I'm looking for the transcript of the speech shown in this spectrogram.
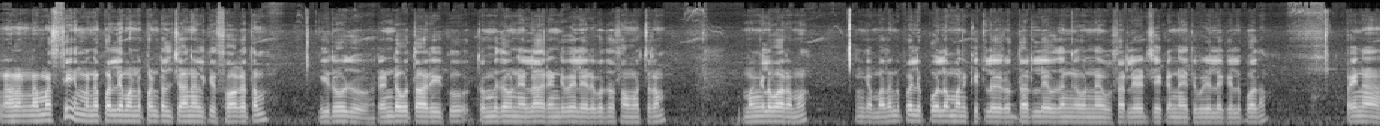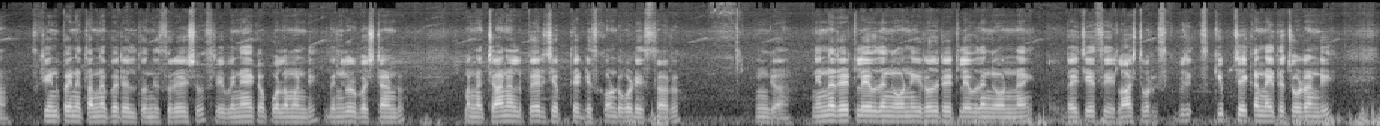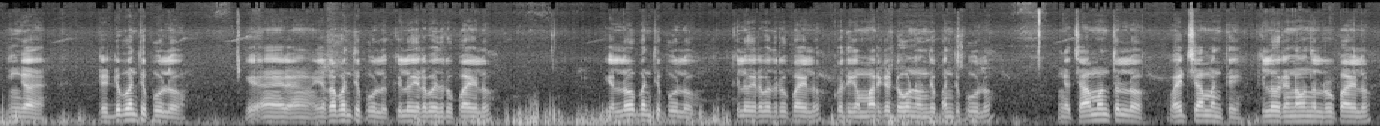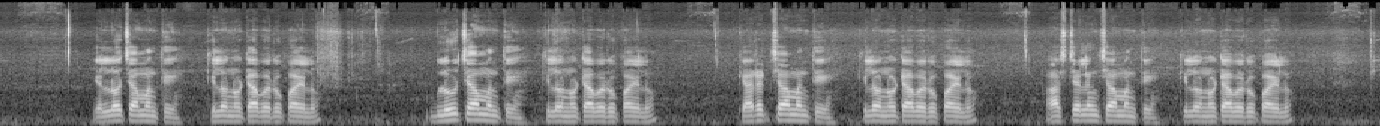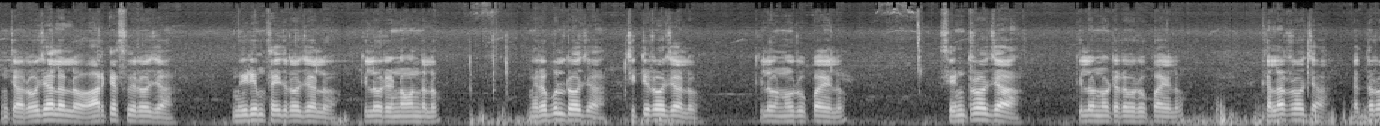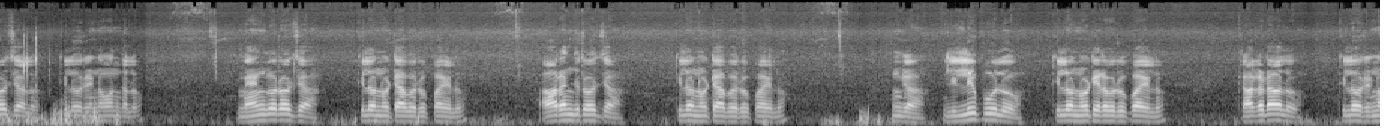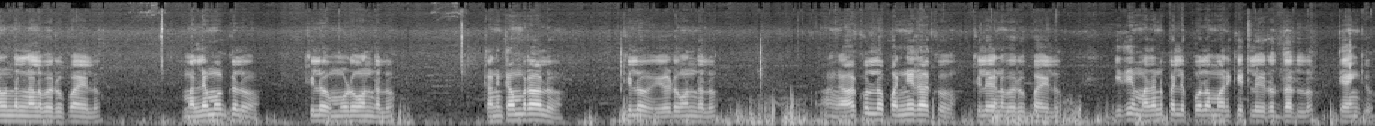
నమస్తే మనపల్లె మన పంటల ఛానల్కి స్వాగతం. ఈరోజు రెండవ తారీఖు తొమ్మిదవ నెల రెండు వేల ఇరవై సంవత్సరం మంగళవారము. ఇంకా మదనపల్లి పూల మార్కెట్లో ఈరోజు ధరలు ఏ విధంగా ఉన్నాయి? ఒకసారి లేట్ చేయకుండా అయితే వీడియోలోకి వెళ్ళిపోదాం. పైన స్క్రీన్ పైన తన్న పేరు వెళ్తుంది సురేష్ శ్రీ వినాయక పూలం అండి బెంగళూరు బస్ స్టాండ్. మన ఛానల్ పేరు చెప్తే డిస్కౌంట్ కూడా ఇస్తారు. ఇంకా నిన్న రేట్లు ఏ విధంగా ఉన్నాయి? ఈరోజు రేట్లు ఏ విధంగా ఉన్నాయి? దయచేసి లాస్ట్ వరకు స్కిప్ స్కిప్ చేయకుండా అయితే చూడండి. ఇంకా రెడ్ బంతి పూలు ఎర్రబంతి పూలు కిలో ఇరవై ఐదు రూపాయలు. ఎల్లో బంతి పూలు కిలో ఇరవై రూపాయలు. కొద్దిగా మార్కెట్ డౌన్ ఉంది బంతి పూలు. ఇంకా చామంతుల్లో వైట్ చామంతి కిలో రెండు వందల రూపాయలు. ఎల్లో చామంతి కిలో నూట యాభై రూపాయలు. బ్లూ చామంతి కిలో నూట యాభై రూపాయలు. క్యారెట్ చామంతి కిలో నూట యాభై రూపాయలు. ఆస్ట్రేలియన్ చామంతి కిలో నూట యాభై రూపాయలు. ఇంకా రోజాలలో ఆర్కెస్వి రోజా మీడియం సైజ్ రోజాలు కిలో రెండు వందలు. మిరబుల్ రోజా చిట్టి రోజాలు కిలో నూరు రూపాయలు. సెంట్ రోజా కిలో నూట ఇరవై రూపాయలు. కలర్ రోజా పెద్ద రోజాలు కిలో రెండు వందలు. మ్యాంగో రోజా కిలో నూట యాభై రూపాయలు. ఆరెంజ్ రోజా కిలో నూట యాభై రూపాయలు. ఇంకా లిల్లీ పూలు కిలో నూట ఇరవై రూపాయలు. కాగడాలు కిలో రెండు వందల నలభై రూపాయలు. మల్లె మొగ్గలు కిలో మూడు వందలు. కనకాంబరాలు కిలో ఏడు వందలు. ఆకుల్లో పన్నీరాకు కిలో ఎనభై రూపాయలు. ఇది మదనపల్లి పూల మార్కెట్లో ఈరోజు ధరలు. Thank you.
